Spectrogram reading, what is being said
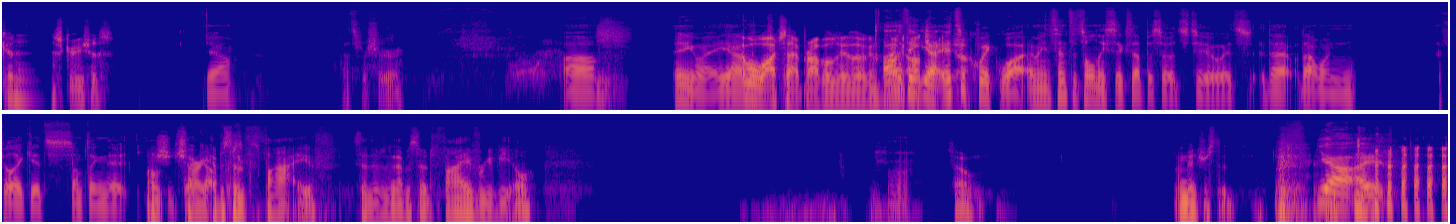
Goodness gracious. Yeah, that's for sure. Um. Anyway, yeah. I will watch that probably, Logan. I I'll- think I'll yeah, check it it's a quick watch. I mean, since it's only six episodes too, it's that that one. I feel like it's something that you oh should check sorry, out. episode s- five. So there's an episode five reveal. Hmm. So I'm interested. Yeah, I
